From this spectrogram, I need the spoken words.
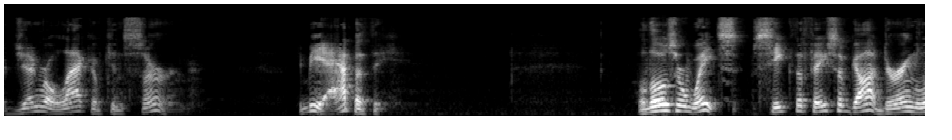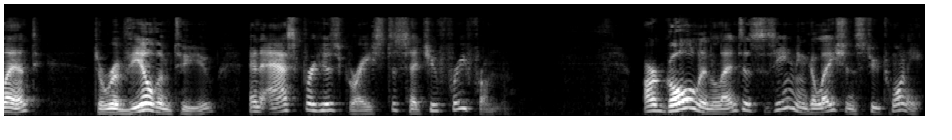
a general lack of concern. It can be apathy. Well, those are weights. Seek the face of God during Lent to reveal them to you and ask for his grace to set you free from them. Our goal in Lent is seen in Galatians 2:20.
